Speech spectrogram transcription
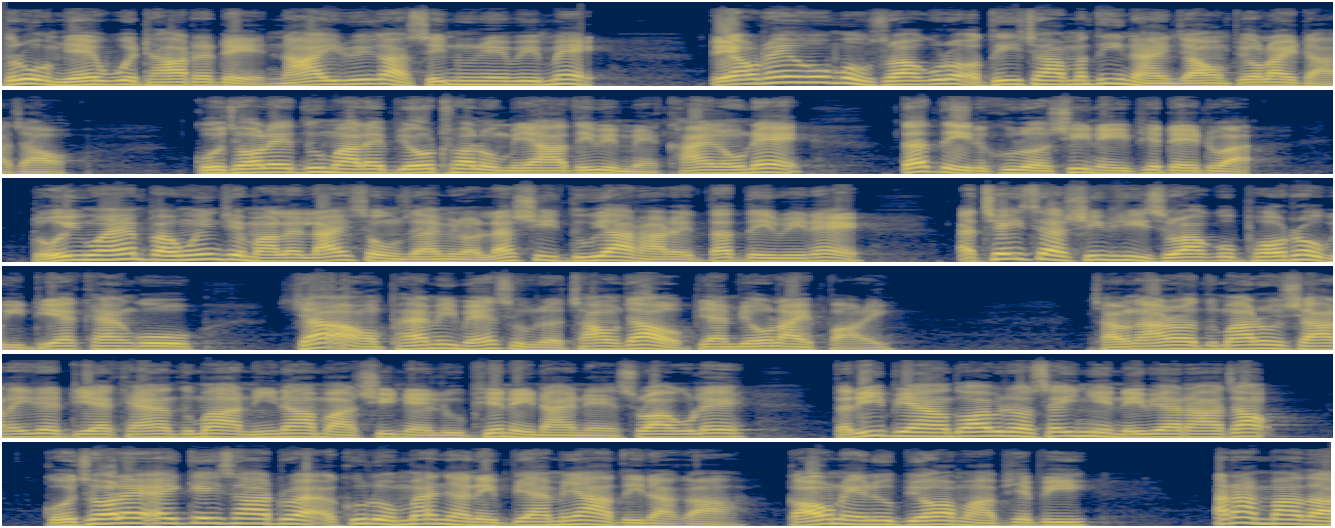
သူတို့အမြဲဝစ်ထားတဲ့နာယီတွေကစိန်နူနေပေမဲ့တယောက်တည်းဟုတ်မဟုတ်ဆိုတာကိုတော့အသေးချာမသိနိုင်ကြောင်းပြောလိုက်တာကြောင့်ကိုချောလည်းသူ့မှလည်းပြောထွက်လို့မရသေးပေမဲ့ခိုင်လုံနဲ့တပ်သေးတခုတော့ရှိနေဖြစ်တဲ့အတွက်ဒိုယီဝမ်ပတ်ဝန်းကျင်မှာလည်းလိုက်စုံစမ်းပြီးတော့လက်ရှိသူရထားတဲ့တပ်သေးတွေနဲ့အချိတ်ဆက်ရှိဖြစ်ဆိုတာကိုဖော်ထုတ်ပြီးတရားခံကိုရအောင်ဖမ်းမိမယ်ဆိုပြီးတော့ချောင်းကြောက်ပြန်ပြောလိုက်ပါတယ်။ ချောင်းသားတော့သူမတို့ရှာနေတဲ့တရားခံကသူမအနီးနားမှာရှိနေလူဖြစ်နေနိုင်တယ်ဆိုတာကိုလည်းတတိပြန်သွားပြီးတော့စိတ်ညစ်နေပြန်တာကြောင့်ကိုချောလည်းအဲ့ကိစ္စအတွက်အခုလိုမှတ်ညာနေပြန်မရသေးတာကကောင်းတယ်လို့ပြောရမှာဖြစ်ပြီးအဲ့ဒါမှသာ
